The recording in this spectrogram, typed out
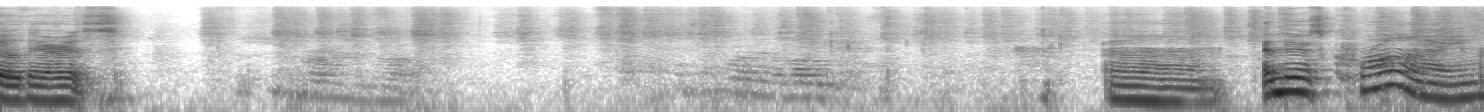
So there's um, and there's crime,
